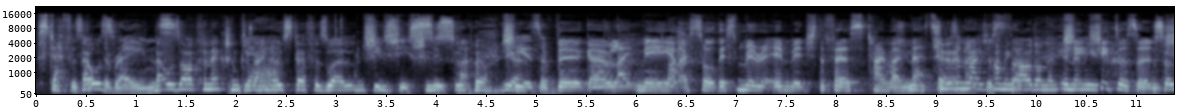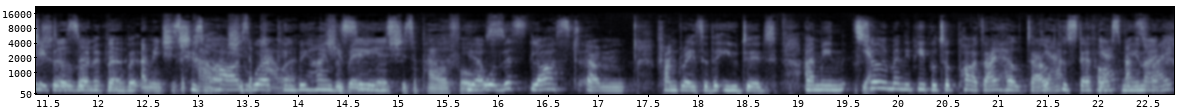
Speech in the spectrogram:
Steph has got the reins. That was our connection because I know Steph as well. She's, she's, she's super. super. Yeah. She is a Virgo like me, and I saw this mirror image the first time I she, met her. She doesn't like coming thought, out on an, in she, any she doesn't. She doesn't. Anything, but, but, I mean, she's a she's power. Hard she's a working power. behind she the really scenes. Is. She's a power force. Yeah. Well, this last um, fundraiser that you did, I mean, yeah. so many people took part. I helped out because. Steph asked me, and I,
